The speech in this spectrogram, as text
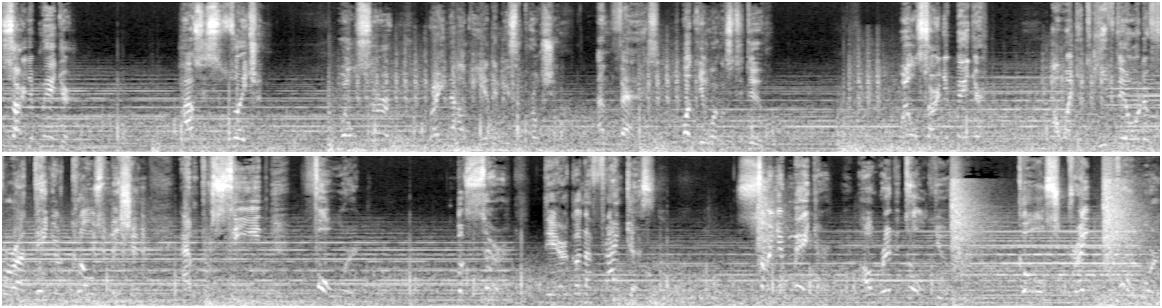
Sergeant Major, how's the situation? Well, sir, right now the enemy's approaching. I'm fast. What do you want us to do? Gonna us. Sergeant Major, already told you. Go straight forward.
